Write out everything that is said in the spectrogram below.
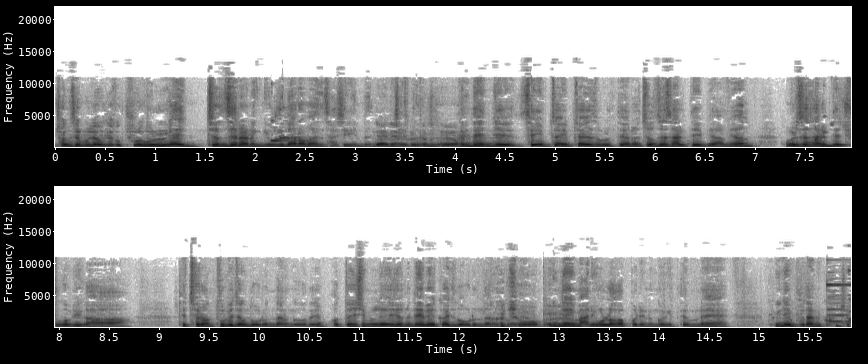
전세 물량 계속 줄어들고 원래 전세라는 게 우리나라만 사실 있는 네네, 제도죠. 그렇다면서요. 근데 이제 세입자 입장에서 볼 때는 전세 살 때에 비하면 월세 살 때 주거비가 대체로 한 두 배 정도 오른다는 거거든요. 어떤 시뮬레이션은 네 배까지도 오른다는 그렇죠. 거예요. 굉장히 많이 올라가 버리는 거기 때문에 굉장히 부담이 크죠.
